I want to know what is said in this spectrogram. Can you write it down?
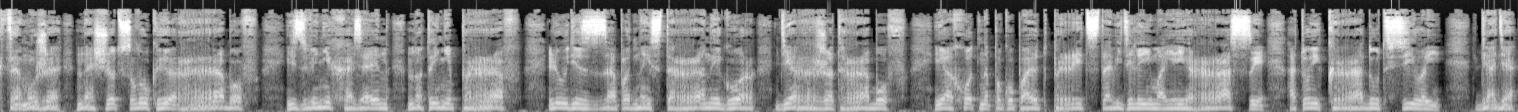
К тому же насчет слуг и рабов. Извини, хозяин, но ты не прав. Люди с западной стороны гор держат рабов и охотно покупают представителей моей расы, а то и крадут силой. Дядя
